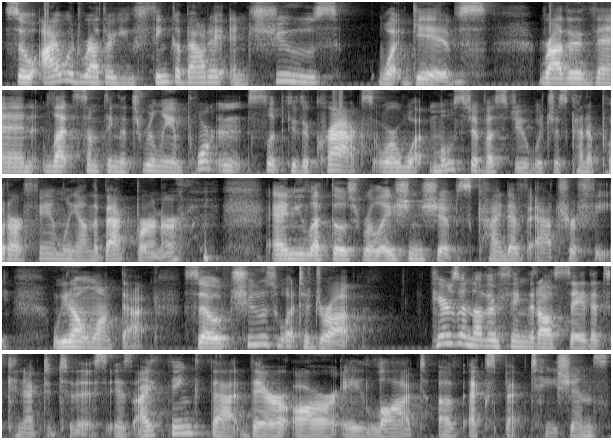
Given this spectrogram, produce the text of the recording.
So I would rather you think about it and choose what gives rather than let something that's really important slip through the cracks or what most of us do, which is kind of put our family on the back burner and you let those relationships kind of atrophy. We don't want that. So choose what to drop. Here's another thing that I'll say that's connected to this is I think that there are a lot of expectations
